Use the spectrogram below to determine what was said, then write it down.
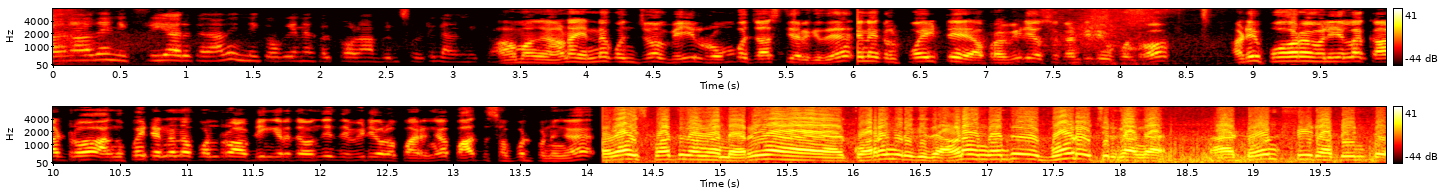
அதனால தான் இன்னைக்கு ஃப்ரீயாக இருக்கிறதுனால இன்னைக்கு ஒகேனக்கல் போகலாம் அப்படின்னு சொல்லிட்டு கிளம்பிட்டோம். ஆமாங்க. ஆனா என்ன கொஞ்சம் வெயில் ரொம்ப ஜாஸ்தியா இருக்குது. ஒகேனக்கல் போயிட்டு அப்புறம் வீடியோஸ் கண்டினியூ பண்றோம். அப்படியே போற வழியெல்லாம் காட்டுறோம். அங்க போயிட்டு என்னென்ன பண்றோம் அப்படிங்கறத வந்து இந்த வீடியோல பாருங்க. பார்த்து சப்போர்ட் பண்ணுங்க. கைஸ் பாத்துக்கோங்க நிறைய குரங்கு இருக்குது. ஆனா அங்க வந்து போர்டு வச்சிருக்காங்க. டோன்ட் ஃபீட் அப்படின்ட்டு.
